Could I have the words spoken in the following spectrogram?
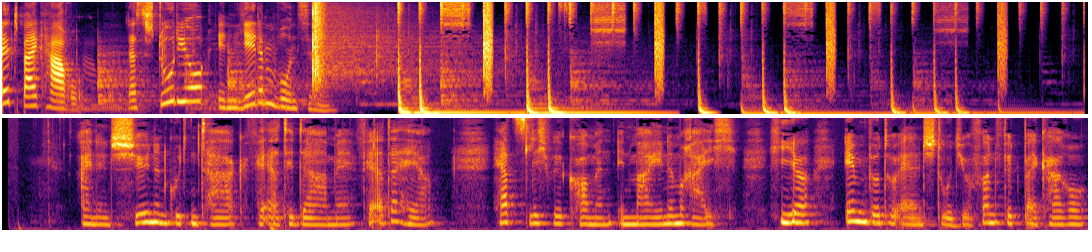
Fit by Caro. Das Studio in jedem Wohnzimmer. Einen schönen guten Tag, verehrte Dame, verehrter Herr. Herzlich willkommen in meinem Reich, hier im virtuellen Studio von Fit by Caro.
